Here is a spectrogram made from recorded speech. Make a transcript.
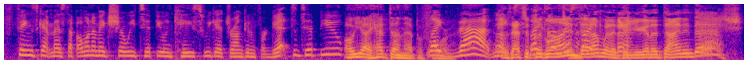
things get messed up, I want to make sure we tip you in case we get drunk and forget to tip you. Oh yeah, I have done that before. Like that Oh, makes- that's a like, good I'm line. Then like- I'm going to think you're going to dine and dash.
